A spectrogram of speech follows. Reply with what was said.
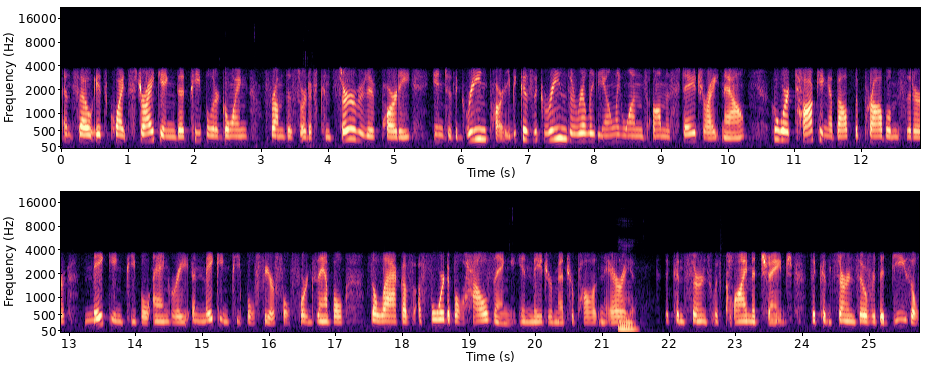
And so it's quite striking that people are going from the sort of conservative party into the Green Party because the Greens are really the only ones on the stage right now who are talking about the problems that are making people angry and making people fearful. For example, the lack of affordable housing in major metropolitan areas. Mm the concerns with climate change, the concerns over the diesel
